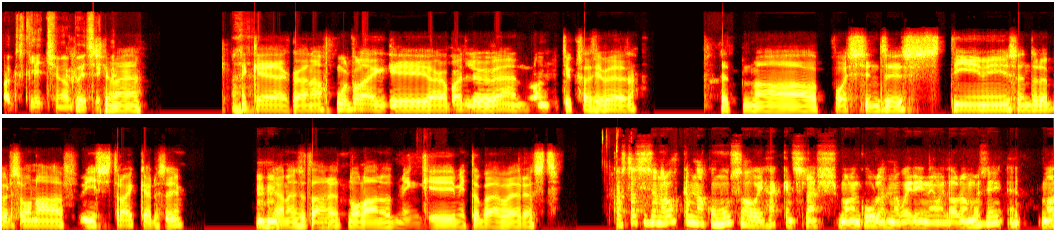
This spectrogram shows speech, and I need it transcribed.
hakkas glitch ima basically. okei, aga noh, mul polegi väga palju jäänud, mul on nüüd üks asi veel. et ma ostsin siis tiimis endale persona viis Strikersi Mhm. ja olen seda nüüd nolanud mingi mitu päeva järjest. kas ta siis on rohkem nagu muso või hack and slash, ma olen kuulnud nagu erinevaid arvamusi, et ma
